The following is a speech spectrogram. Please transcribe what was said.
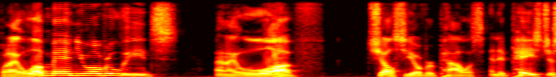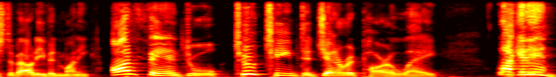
but I love Man U over Leeds, and I love Chelsea over Palace, and it pays just about even money on FanDuel, two team degenerate parlay. Lock it in.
